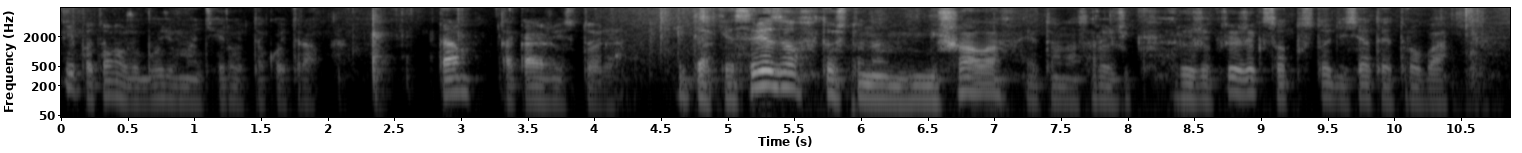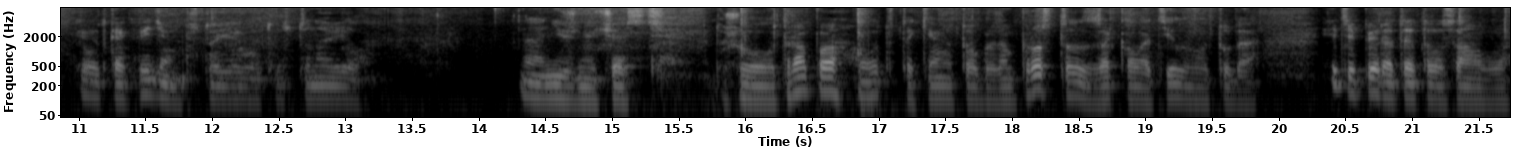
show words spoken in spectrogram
И потом уже будем монтировать такой трап. Там такая же история. Итак, я срезал то, что нам мешало. Это у нас рыжик, рыжик, рыжик, 110 труба. И вот как видим, что я вот установил на нижнюю часть душевого трапа вот таким вот образом. Просто заколотил его туда. И теперь от этого самого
